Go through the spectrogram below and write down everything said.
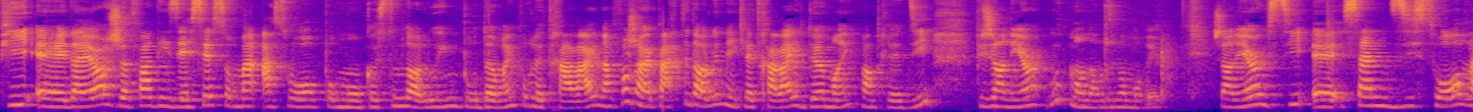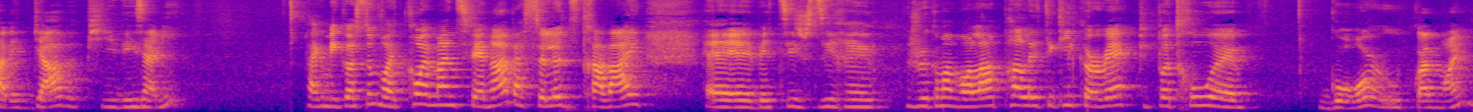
Puis euh, d'ailleurs, je vais faire des essais sûrement à soir pour mon costume d'Halloween pour demain, pour le travail. Dans le fond, j'ai un party d'Halloween avec le travail demain, vendredi. Puis j'en ai un... Oups, mon ordi va mourir. J'en ai un aussi euh, samedi soir avec Gab puis des amis. Fait que mes costumes vont être complètement différents parce que là du travail, ben tu sais, je dirais, je veux comme avoir l'air politically correct puis pas trop gore ou quoi de même.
